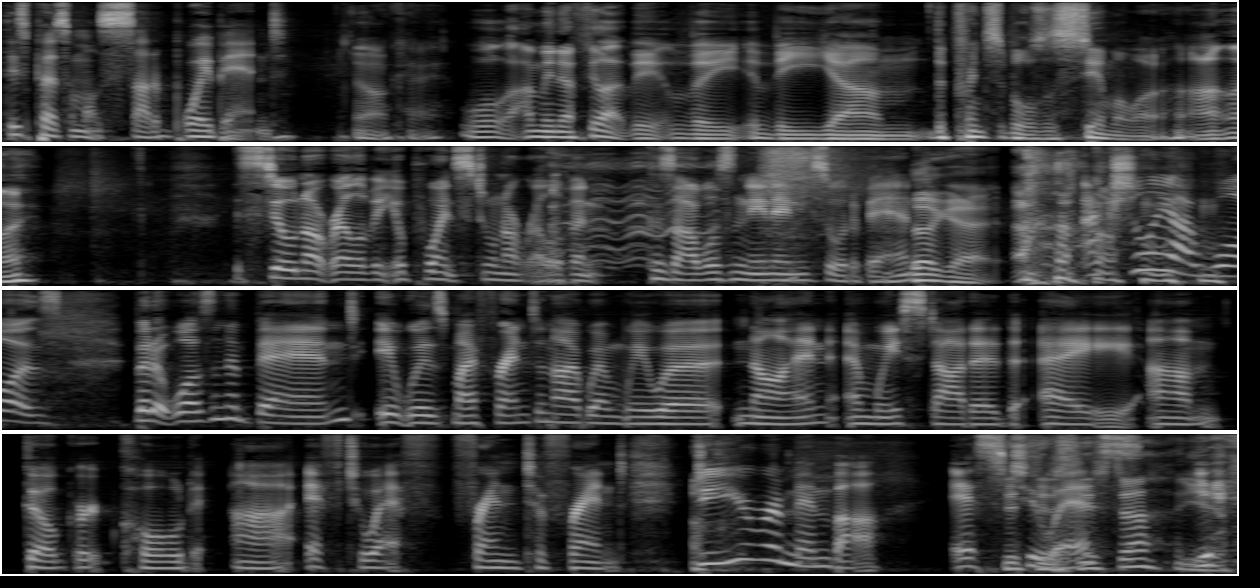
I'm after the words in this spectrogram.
this person wants to start a boy band. Okay. Well, I mean, I feel like the the the um the principles are similar, aren't they? It's still not relevant. Your point's still not relevant because I wasn't in any sort of band. Okay. Actually, I was, but it wasn't a band. It was my friend and I when we were nine, and we started a um, girl group called uh, F2F, Friend to Friend. Do you remember S2S? Sister sister? Yeah. Yes.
